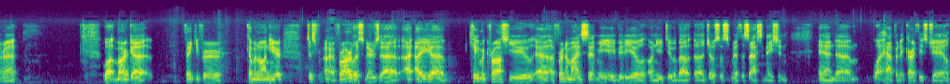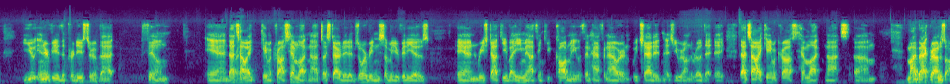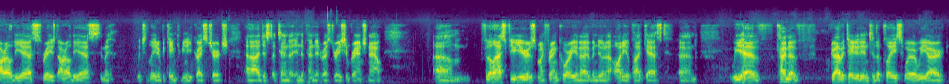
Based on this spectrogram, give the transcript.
All right. Well, Mark, uh, thank you for coming on here. Just uh, for our listeners, uh, I, I uh, came across you. Uh, a friend of mine sent me a video on YouTube about uh, Joseph Smith assassination and um, what happened at Carthage jail. You interviewed the producer of that film, and that's right. how I came across Hemlock Knots. I started absorbing some of your videos and reached out to you by email. I think you called me within half an hour and we chatted as you were on the road that day. That's how I came across Hemlock Knots. Um, my background is RLDS, raised RLDS, the, which later became Community Christ Church. Uh, I just attend an independent restoration branch now. Um, for the last few years, my friend Corey and I have been doing an audio podcast, and we have kind of gravitated into the place where we are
